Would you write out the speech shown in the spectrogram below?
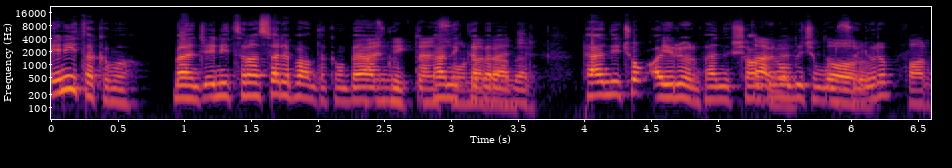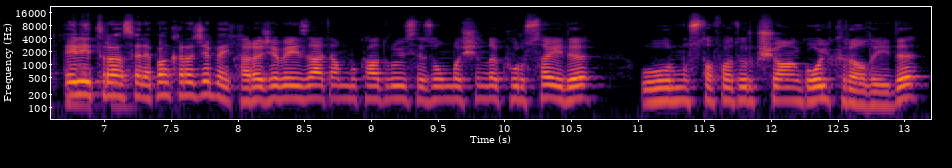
en iyi takımı. Bence en iyi transfer yapan takım Beyaz Pendik'ten Grup'ta. Pendik'le sonra beraber. bence. Pendik'i çok ayırıyorum. Pendik şampiyon Tabii, olduğu için bunu doğru. söylüyorum. Farklı En iyi noktalar. transfer yapan Karacabey. Karacabey zaten bu kadroyu sezon başında kursaydı Uğur Mustafa Türk şu an gol kralıydı.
